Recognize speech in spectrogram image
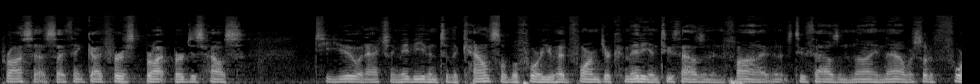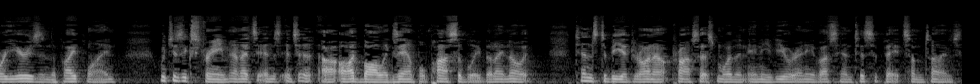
process. I think I first brought Burgess House to you and actually maybe even to the council before you had formed your committee in 2005, and it's 2009 now. We're sort of four years in the pipeline, which is extreme, and it's, it's it's an oddball example possibly, but I know it tends to be a drawn-out process more than any of you or any of us anticipate sometimes.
